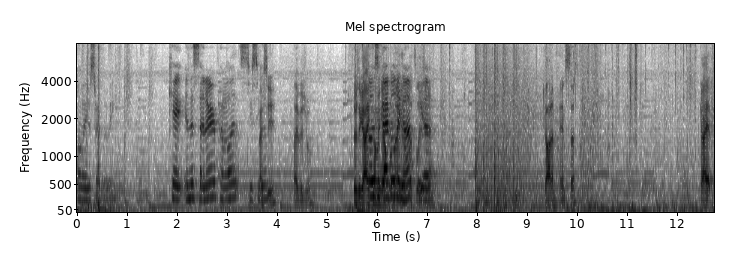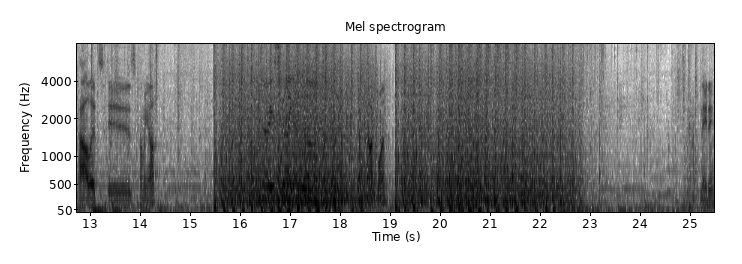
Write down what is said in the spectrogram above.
Oh, I just started moving. Okay, in the center, pallets. Do you see I them? see. I have visual. There's a guy Oh, there's a coming guy up Omega. up, Let's laser yeah. him. Got him. Insta. Guy at pallets is coming up. No, he's healing below. Knocked one. Nading.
